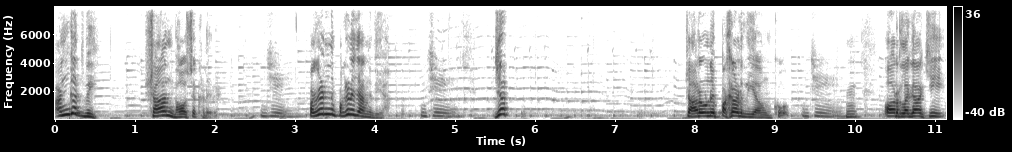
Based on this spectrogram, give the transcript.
अंगद भी शांत भाव से खड़े रहे। जी। पकड़ने पकड़े जाने दिया। जी। जब चारों ने पकड़ लिया उनको जी। और लगा कि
